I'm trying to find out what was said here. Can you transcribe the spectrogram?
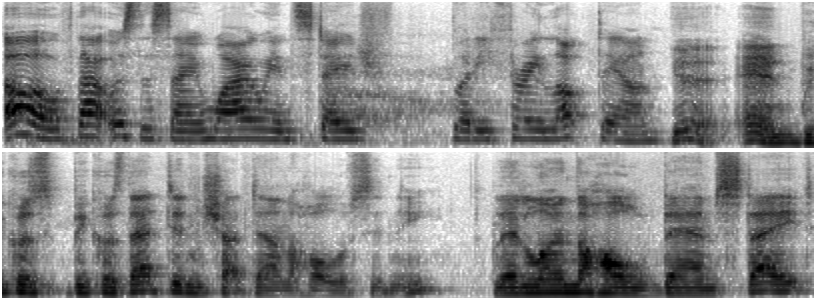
Oh, if that was the same, why are we in stage bloody three lockdown? Yeah, and because because that didn't shut down the whole of Sydney, let alone the whole damn state.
